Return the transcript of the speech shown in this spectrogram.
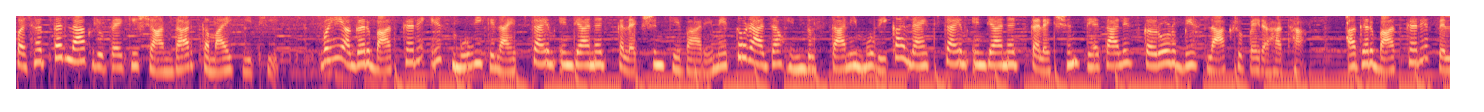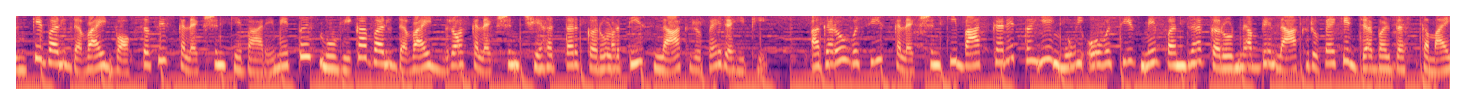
पचहत्तर लाख रुपए की शानदार कमाई की थी। वहीं अगर बात करें इस मूवी के life time India net collection के बारे में तो राजा हिंदुस्तानी मूवी का life time India net collection तैतालीस करोड़ बीस लाख रुपए रहा था। अगर बात करें फ़िल्म के world wide box office collection के बारे में तो इस मूवी का वर्ल्ड वाइड ग्रॉस कलेक्शन छिहत्तर करोड़ तीस लाख रुपए रही थी। अगर ओवरसीज कलेक्शन की बात करें तो ये मूवी ओवरसीज में 15 करोड़ नब्बे लाख रुपए की ज़बरदस्त कमाई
